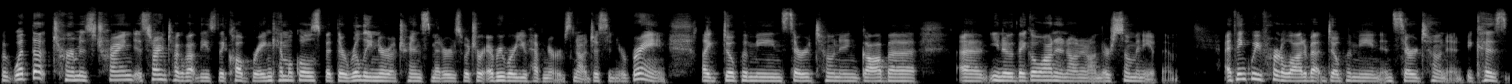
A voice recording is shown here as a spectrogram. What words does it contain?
But what that term is trying, it's trying to talk about these, they call brain chemicals, but they're really neurotransmitters, which are everywhere you have nerves, not just in your brain, like dopamine, serotonin, GABA. Uh, you know, they go on and on and on. There's so many of them. I think we've heard a lot about dopamine and serotonin because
